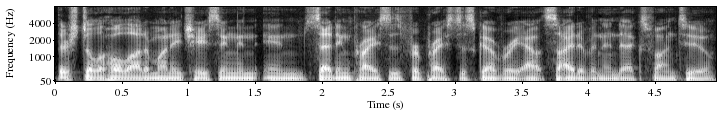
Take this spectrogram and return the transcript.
there's still a whole lot of money chasing and, and setting prices for price discovery outside of an index fund too.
